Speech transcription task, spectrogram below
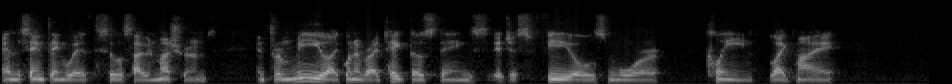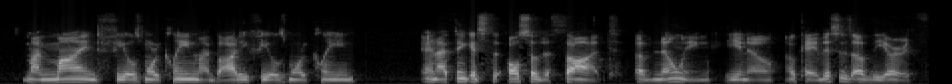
And the same thing with psilocybin mushrooms and for me like whenever i take those things it just feels more clean. Like my my mind feels more clean. My body feels more clean. And i think it's the, also the thought of knowing you know okay this is of the earth.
